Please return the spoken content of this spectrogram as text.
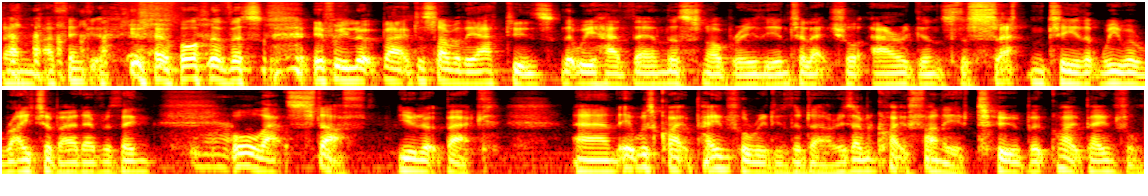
And I think, you know, all of us, if we look back to some of the attitudes that we had then, the snobbery, the intellectual arrogance, the certainty that we were right about everything, yeah. all that stuff, you look back. And it was quite painful reading the diaries. I mean, quite funny too, but quite painful.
